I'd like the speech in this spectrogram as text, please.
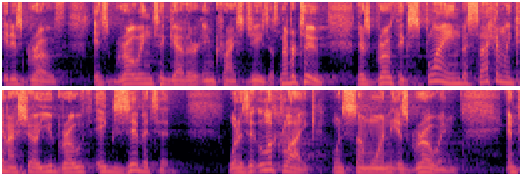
It is growth. It's growing together in Christ Jesus. Number two, there's growth explained, but secondly, can I show you growth exhibited? What does it look like when someone is growing? And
